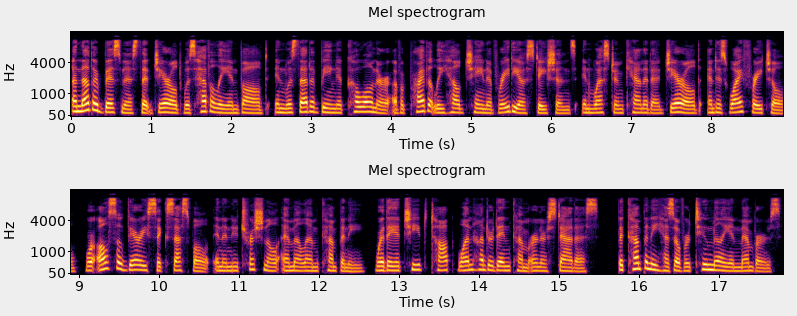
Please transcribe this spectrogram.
Another business that Gerald was heavily involved in was that of being a co-owner of a privately held chain of radio stations in Western Canada. Gerald and his wife Rachel were also very successful in a nutritional MLM company where they achieved top 100 income earner status. The company has over 2 million members,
